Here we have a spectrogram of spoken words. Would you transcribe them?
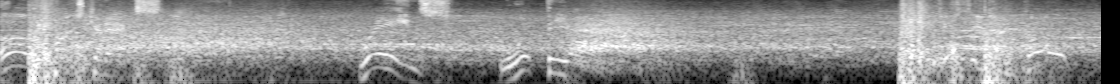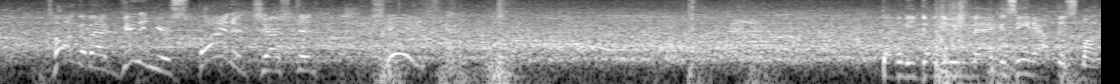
Oh, the punch connects. Reigns with the arm. Did you see that, Cole? Talk about getting your spine adjusted. Jeez. WWE Magazine out this month,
